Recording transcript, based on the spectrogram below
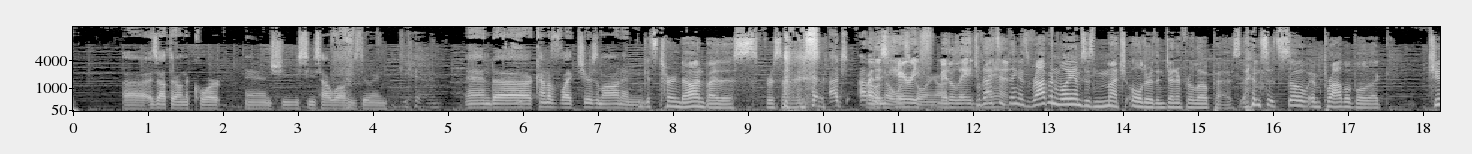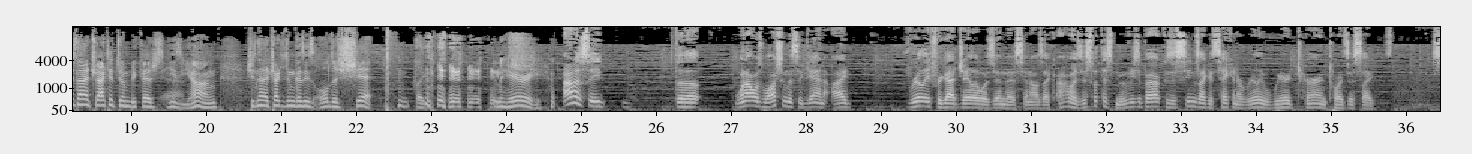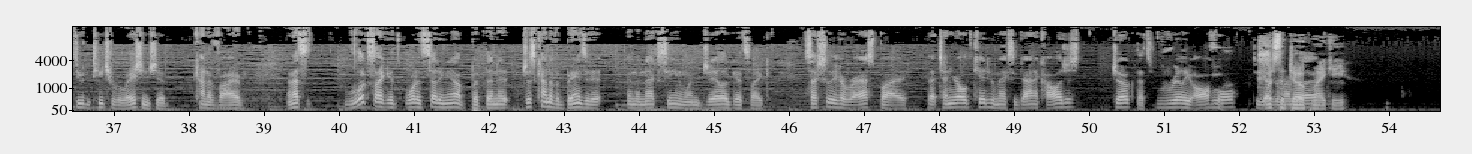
uh, is out there on the court, and she sees how well he's doing, and uh, kind of like cheers him on, and Gets turned on by this for some reason. I, j- I By don't this know hairy what's going on. middle-aged Well, that's the thing is Robin Williams is much older than Jennifer Lopez, and it's so improbable. Like, she's not attracted to him because he's young. She's not attracted to him because he's old as shit, like and hairy. Honestly, the when I was watching this again, I really forgot J Lo was in this, and I was like, "Oh, is this what this movie's about?" Because it seems like it's taking a really weird turn towards this like student-teacher relationship kind of vibe, and that's looks like it's what it's setting up. But then it just kind of abandons it in the next scene when J Lo gets like sexually harassed by that ten-year-old kid who makes a gynecologist joke. That's really awful. Do you guys What's the joke, that? Mikey?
